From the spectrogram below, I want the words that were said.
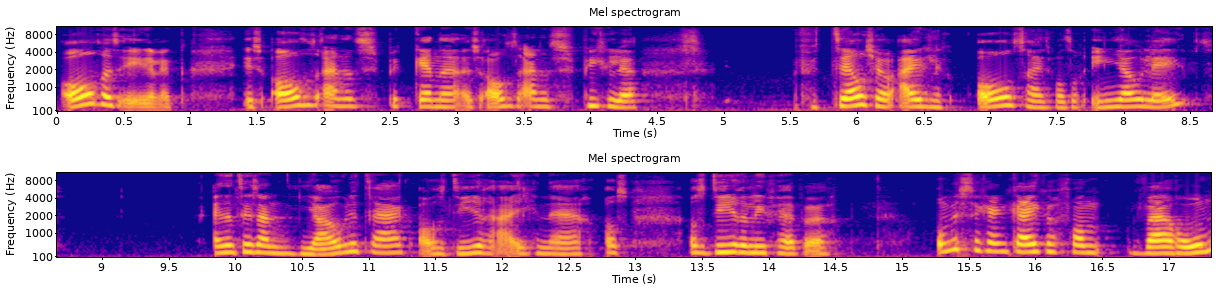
altijd eerlijk, is altijd aan het bekennen, is altijd aan het spiegelen. Vertelt jou eigenlijk altijd wat er in jou leeft. En het is aan jou de taak als diereneigenaar, als, als dierenliefhebber, om eens te gaan kijken van waarom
